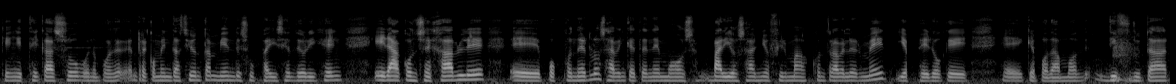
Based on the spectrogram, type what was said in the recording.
que en este caso, bueno, pues en recomendación también de sus países de origen, era aconsejable posponerlo. Saben que tenemos varios años firmados con Traveler y espero que, que podamos disfrutar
